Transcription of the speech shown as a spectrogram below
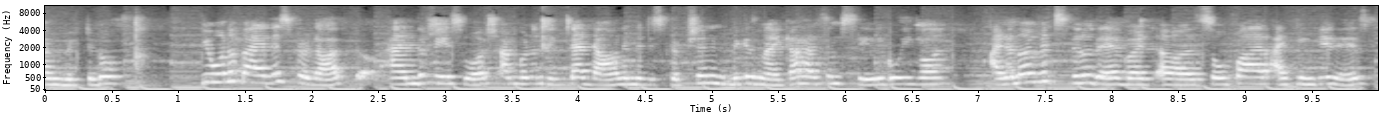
I'm good to go. You want to buy this product and the face wash, I'm going to link that down in the description because Nykaa has some sale going on. I don't know if it's still there, but uh, so far I think it is.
